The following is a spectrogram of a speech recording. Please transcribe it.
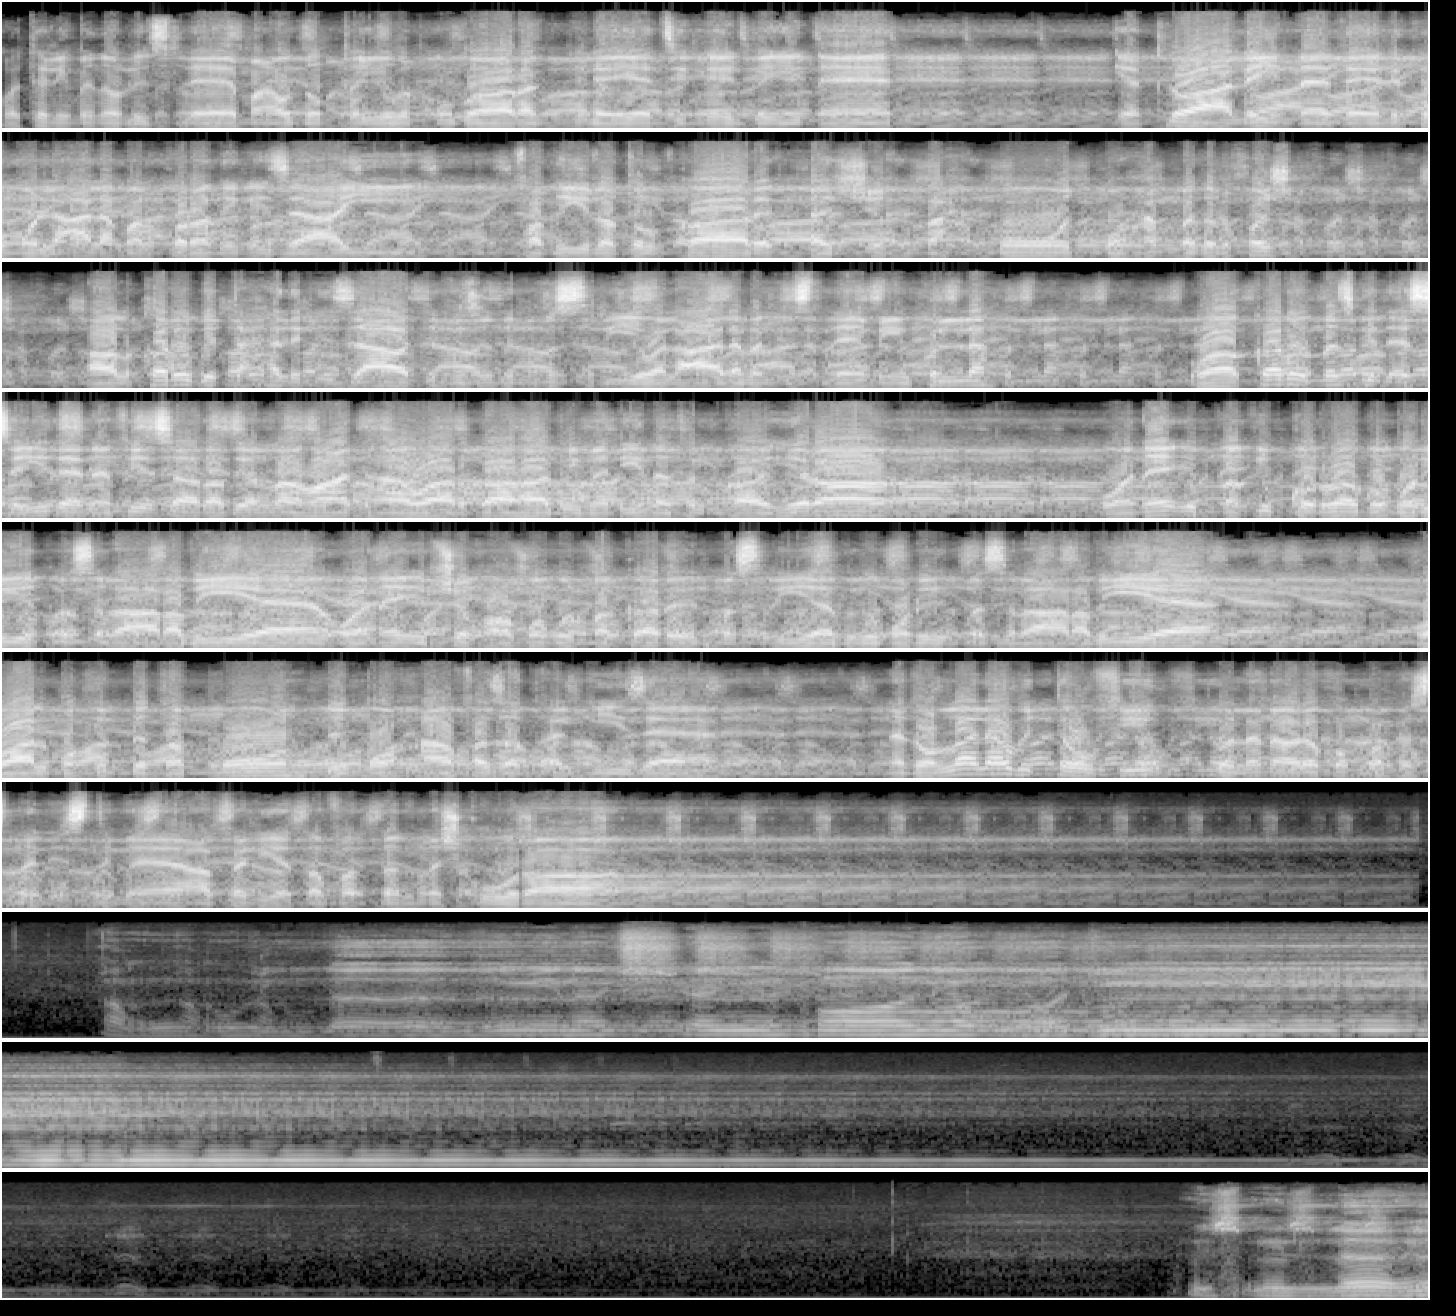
إخوة الإيمان والإسلام عودا طيبا مبارك إلى آيات الله البينات. يتلو علينا ذلكم العلم القرآن الإذاعي فضيلة القارئ الشيخ محمود محمد الخشب القارئ باتحاد الإذاعة والتلفزيون المصري والعالم الإسلامي كله وقارئ مسجد السيدة نفيسة رضي الله عنها وأرضاها بمدينة القاهرة ونائب نقيب قراء جمهورية مصر العربية ونائب شيخ عموم المقارئ المصرية بجمهورية مصر العربية. والمقيم بطموح بمحافظة الجيزة. ندعو الله له بالتوفيق ولنا ولكم بحسن الاستماع. فليتفضل مشكورا. بسم الله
